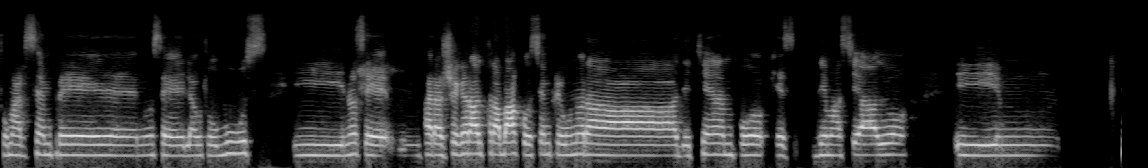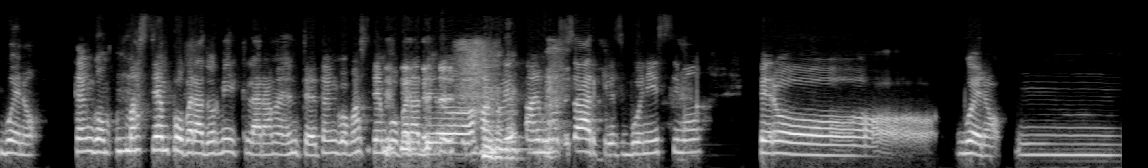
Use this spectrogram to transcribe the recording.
tomar siempre, no sé, el autobús y, no sé, para llegar al trabajo siempre una hora de tiempo, que es demasiado. Y mm, bueno, tengo más tiempo para dormir, claramente, tengo más tiempo para almorzar, que es buenísimo, pero bueno, mm,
